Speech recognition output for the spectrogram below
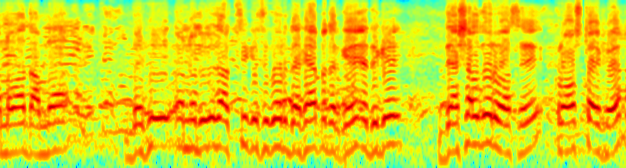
ধন্যবাদ। আমরা দেখি অন্যদিকে যাচ্ছি, কিছু করে দেখায় আপনাদেরকে। এদিকে দেশাল গরু আছে, ক্রস টাইপের।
